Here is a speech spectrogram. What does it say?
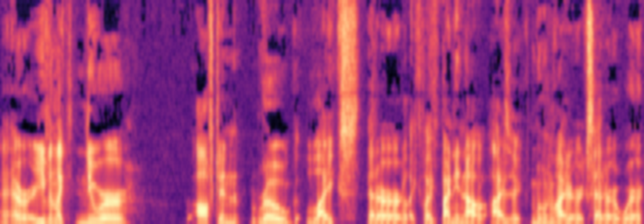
or even like newer, often rogue likes that are like like Binding of Isaac, Moonlighter, etc., where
